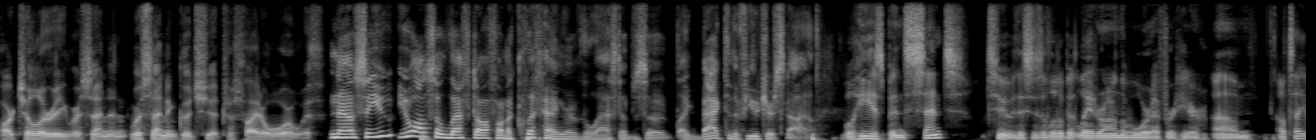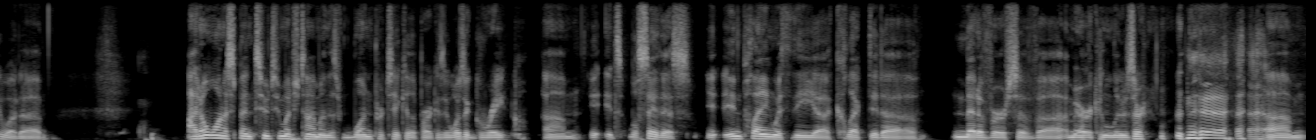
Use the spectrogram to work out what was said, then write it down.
artillery. We're sending we're sending good shit to fight a war with. Now, so you you also left off on a cliffhanger of the last episode, like Back to the Future style. well, he has been sent to. This is a little bit later on in the war effort here. Um, I'll tell you what. Uh, I don't want to spend too too much time on this one particular part because it was a great. Um, it, it's we'll say this in, in playing with the uh, collected uh, metaverse of uh, American Loser. Um,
